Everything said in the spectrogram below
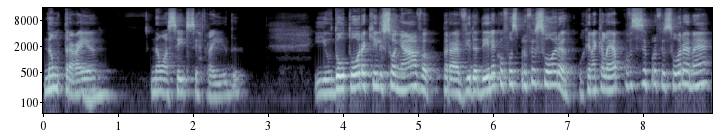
não traia, Uhum. não aceite ser traída. E o doutor que ele sonhava para a vida dele é que eu fosse professora, porque naquela época você ser professora, né?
